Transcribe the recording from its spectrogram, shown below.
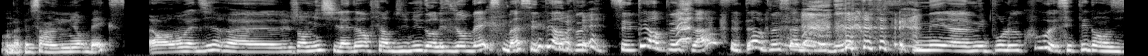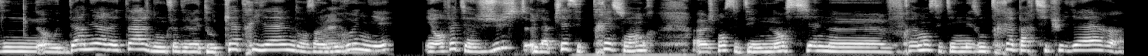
On appelle ça un urbex. Alors on va dire euh, Jean-Mich il adore faire du nu dans les urbex, bah c'était un peu c'était un peu ça, c'était un peu ça dans l'idée. Mais euh, mais pour le coup, c'était dans une au dernier étage donc ça devait être au quatrième dans un grenier. Et en fait, il y a juste la pièce est très sombre. Euh, je pense que c'était une ancienne vraiment c'était une maison très particulière.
